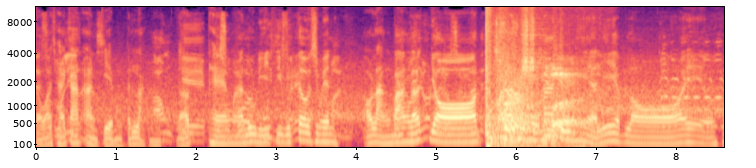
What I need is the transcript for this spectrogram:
แต่ว่าใช้การอ่านเกมเป็นหลักนะแล้วแทงมาลูกนี้ที่วิกเตอร์ชิเมนเอาหลังบังแล้วหยอดมาที่เนย์มาร์จูเนียร์เรียบร้อยโอ้โห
